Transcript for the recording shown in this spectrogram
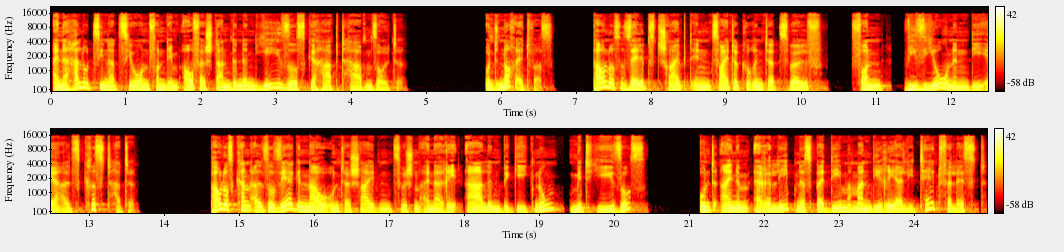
eine Halluzination von dem auferstandenen Jesus gehabt haben sollte. Und noch etwas. Paulus selbst schreibt in 2. Korinther 12 von Visionen, die er als Christ hatte. Paulus kann also sehr genau unterscheiden zwischen einer realen Begegnung mit Jesus und einem Erlebnis, bei dem man die Realität verlässt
